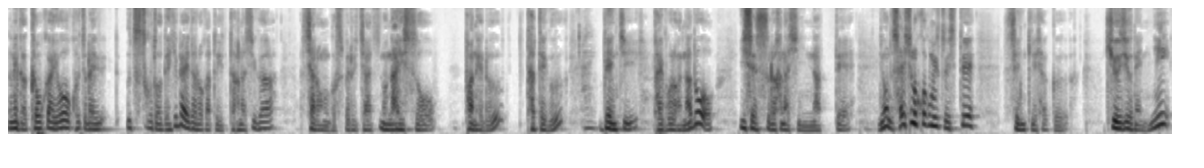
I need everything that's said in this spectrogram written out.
何か教会をこちらに移すことができないだろうかといった話がシャロンゴスペルチャーチの内装パネル建具、はい、ベンチパイプオルガンなどを移設する話になって日本で最初の試みとして1990年に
